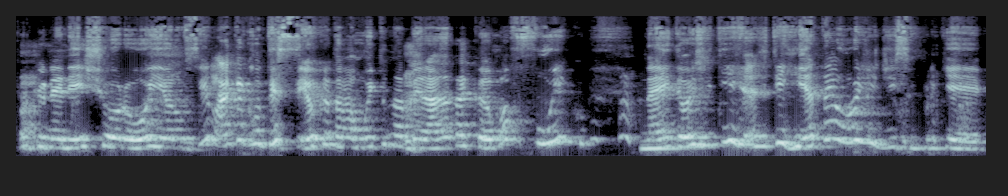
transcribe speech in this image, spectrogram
porque o neném chorou e eu não sei lá o que aconteceu, que eu estava muito na beirada da cama, fui, né? Então a gente, a gente ri até hoje disso, porque,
